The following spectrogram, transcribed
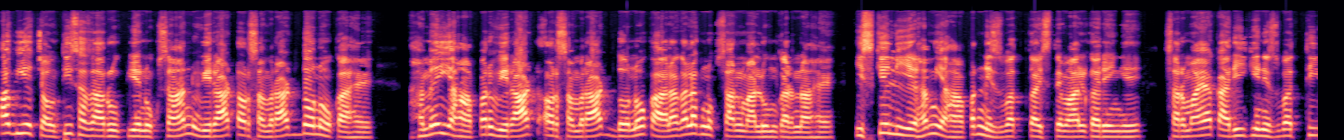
अब ये चौंतीस हज़ार रुपये नुकसान विराट और सम्राट दोनों का है। हमें यहाँ पर विराट और सम्राट दोनों का अलग अलग नुकसान मालूम करना है। इसके लिए हम यहाँ पर निस्बत का इस्तेमाल करेंगे। सरमायाकारी की नस्बत थी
